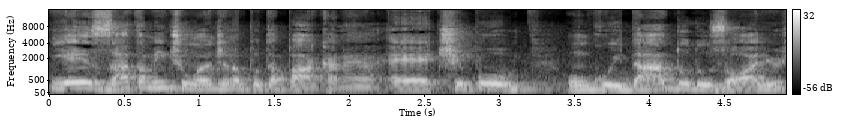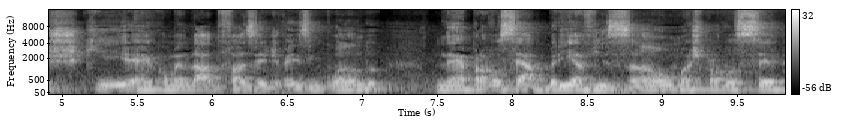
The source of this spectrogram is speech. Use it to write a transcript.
E é exatamente um Andina Putapaca, né? É tipo um cuidado dos olhos que é recomendado fazer de vez em quando, né, para você abrir a visão, mas para você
